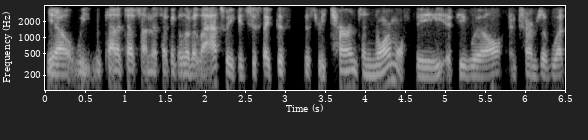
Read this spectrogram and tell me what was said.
you know, we, we kind of touched on this, I think, a little bit last week. It's just like this, this return to normalcy, if you will, in terms of what,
